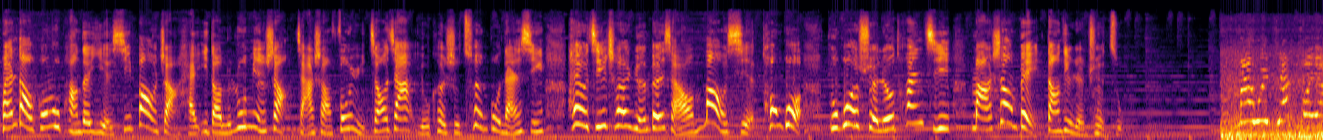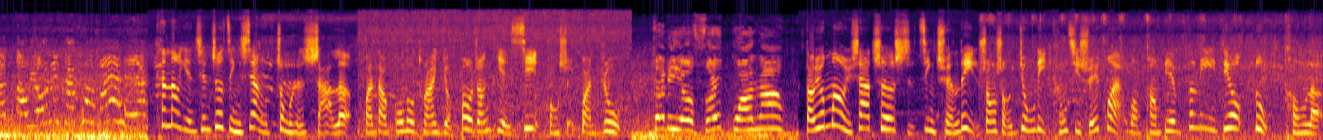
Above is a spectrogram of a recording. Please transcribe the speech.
环岛公路旁的野溪暴涨，还溢到了路面上，加上风雨交加，游客是寸步难行。还有机车原本想要冒险通过，不过水流湍急，马上被当地人劝阻。看到眼前这景象，众人傻了。环岛公路突然有暴涨野溪，洪水灌入，这里有水管啊！导游冒雨下车，使尽全力，双手用力扛起水管，往旁边奋力一丢，路通了。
